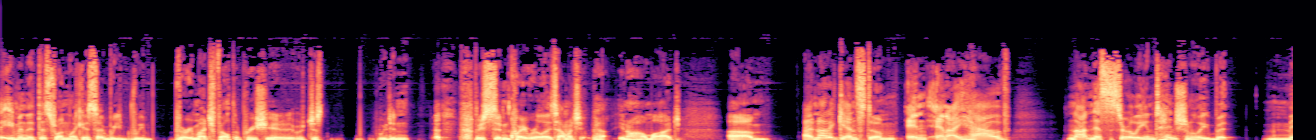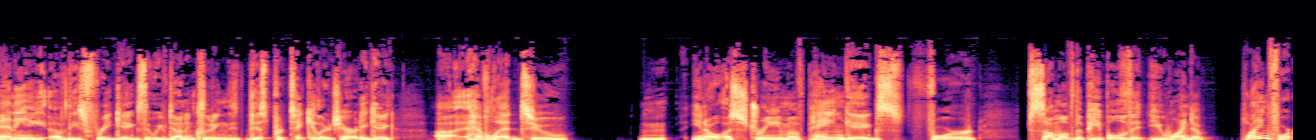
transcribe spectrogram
even at this one, like I said, we, we very much felt appreciated. It was just, we didn't, we just didn't quite realize how much, you know, how much. Um, I'm not against them, and and I have not necessarily intentionally, but many of these free gigs that we've done, including this particular charity gig, uh, have led to you know a stream of paying gigs for some of the people that you wind up playing for.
